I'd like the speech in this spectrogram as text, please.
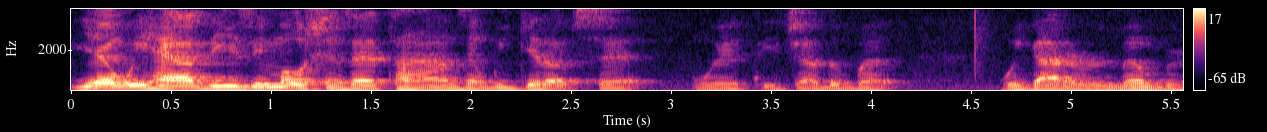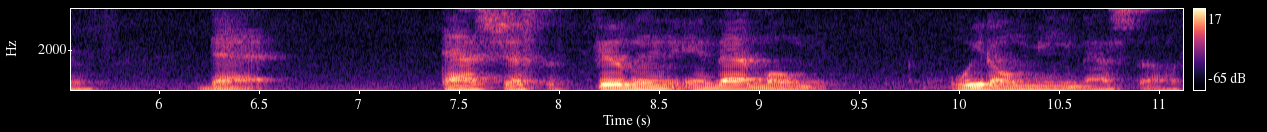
yeah, we have these emotions at times and we get upset with each other, but we gotta remember that that's just a feeling in that moment. We don't mean that stuff.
